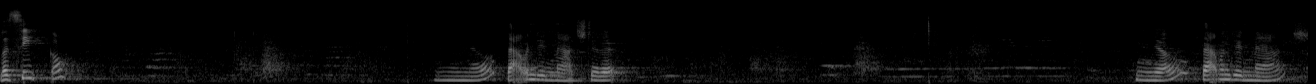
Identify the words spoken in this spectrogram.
Let's see. Go. Nope, that one didn't match, did it? No, that one didn't match.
